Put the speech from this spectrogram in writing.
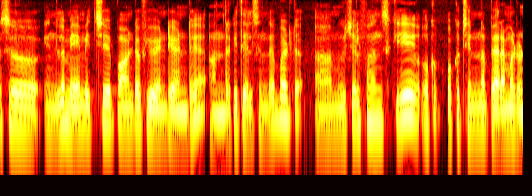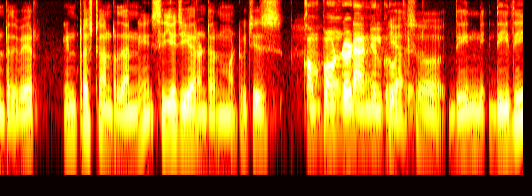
సో ఇందులో మేము ఇచ్చే పాయింట్ ఆఫ్ వ్యూ ఏంటి అంటే అందరికీ తెలిసిందే బట్ మ్యూచువల్ ఫండ్స్కి ఒక ఒక చిన్న పారామీటర్ ఉంటుంది వేర్ ఇంట్రెస్ట్ అంటారు దాన్ని సిఏజిఆర్ అంటారు అనమాట which is compounded annual growth so దీన్ని దీది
